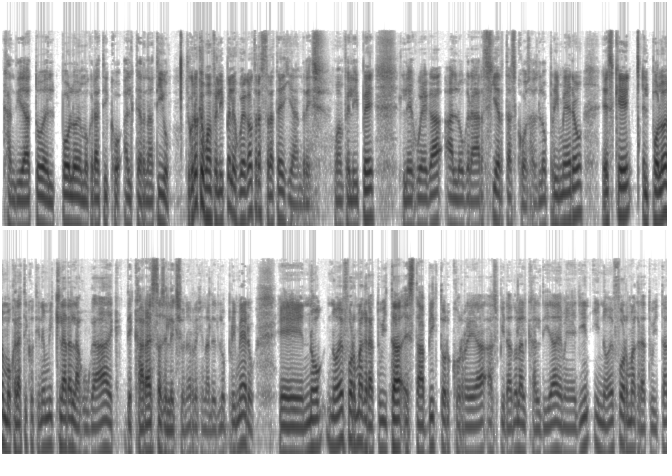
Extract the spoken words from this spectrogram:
Candidato del Polo Democrático Alternativo. Yo creo que Juan Felipe le juega otra estrategia, Andrés. Juan Felipe le juega a lograr ciertas cosas. Lo primero es que el Polo Democrático tiene muy clara la jugada de, cara a estas elecciones regionales. Lo primero, eh, no, no de forma gratuita está Víctor Correa aspirando a la alcaldía de Medellín y no de forma gratuita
